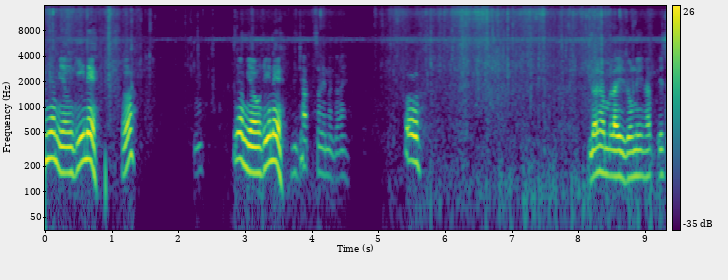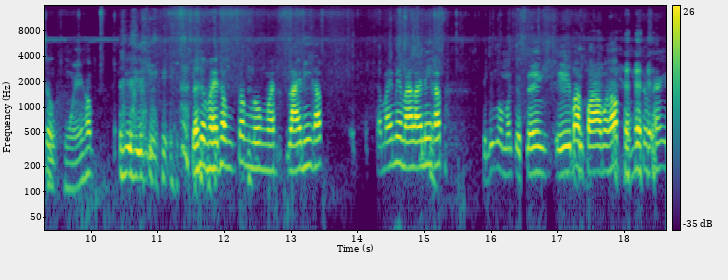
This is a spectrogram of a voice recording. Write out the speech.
เยี่ยมอย่างขี้นี่เออเยี่ยมอย่างขี้นี่ยัดใส่นะไงเออแล้วทำอะไรอยู่ตรงนี้ครับอิสุหวยครับ แล้วทำไมต้องต้องลงมาลายนี้ครับ ทำไมไม่มาลายนี้ครับคิดว่ามันจะแซงเอบ้านปลามาครับ ผมจะแซงเอ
